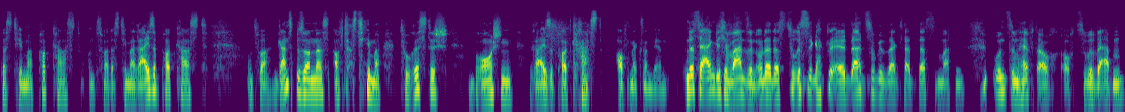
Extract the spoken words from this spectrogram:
das Thema Podcast und zwar das Thema Reisepodcast und zwar ganz besonders auf das Thema touristisch Branchen Reisepodcast aufmerksam werden. Und das ist der eigentliche Wahnsinn, oder? Dass Touristik aktuell dazu gesagt hat, das zu machen, uns im Heft auch, auch zu bewerben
